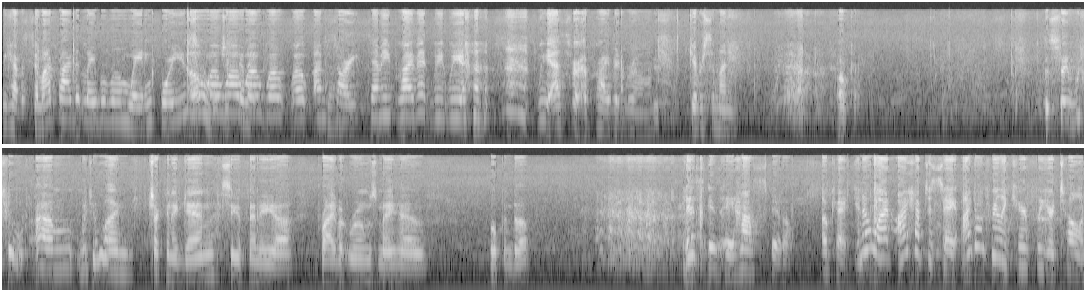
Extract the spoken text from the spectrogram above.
We have a semi-private labor room waiting for you. Oh, whoa, whoa, gonna... whoa, whoa, whoa, I'm sorry. Semi-private? We, we, we asked for a private room. Give her some money. Okay. Say, would you um, would you mind checking again, see if any uh, private rooms may have opened up? This is a hospital. Okay. You know what? I have to say, I don't really care for your tone.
